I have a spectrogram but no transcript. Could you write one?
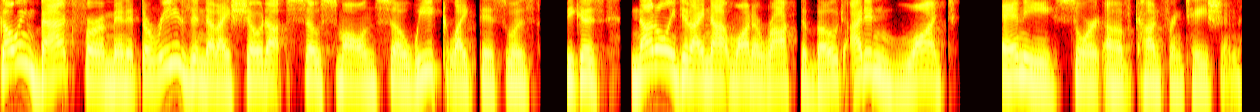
going back for a minute, the reason that I showed up so small and so weak like this was because not only did I not want to rock the boat, I didn't want any sort of confrontation.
